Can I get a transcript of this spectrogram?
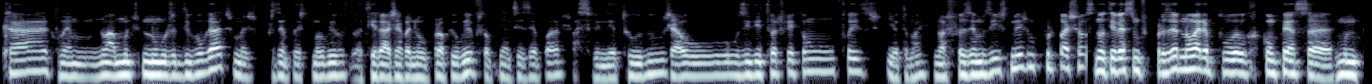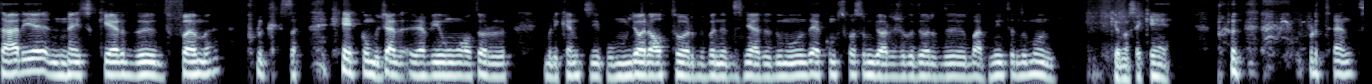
Cá também não há muitos números divulgados, mas, por exemplo, este meu livro, a tiragem vai no próprio livro, são 500 exemplares. Ah, se vender tudo, já o, os editores ficam felizes. E eu também. Nós fazemos isto mesmo por paixão. Se não tivéssemos prazer, não era pela recompensa monetária, nem sequer de, de fama, porque é como já, já havia um autor americano que dizia que o melhor autor de banda desenhada do mundo é como se fosse o melhor jogador de badminton do mundo, que eu não sei quem é. Portanto,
